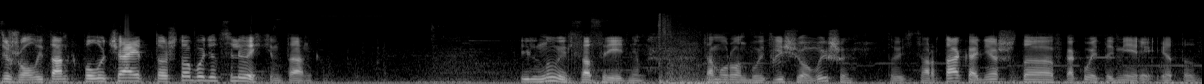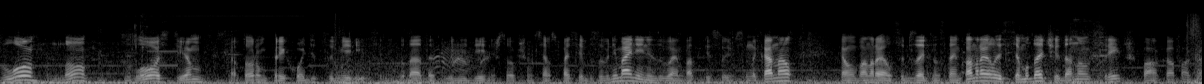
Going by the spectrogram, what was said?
тяжелый танк получает, то что будет с легким танком? Или, ну, или со средним. Там урон будет еще выше. То есть арта, конечно, в какой-то мере это зло, но зло с тем, с которым приходится мириться. Никуда от этого не денешься. В общем, всем спасибо за внимание. Не забываем подписываемся на канал. Кому понравилось, обязательно ставим понравилось. Всем удачи и до новых встреч. Пока-пока.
